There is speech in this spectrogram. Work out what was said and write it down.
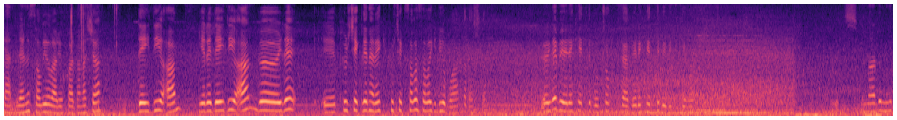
Kendilerini salıyorlar yukarıdan aşağı. Değdiği an, yere değdiği an böyle e, pürçeklenerek, pürçek sala sala gidiyor bu arkadaşlar. Böyle bereketli bu. Çok güzel, bereketli bir bitki bu. Evet, bunlar da minik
